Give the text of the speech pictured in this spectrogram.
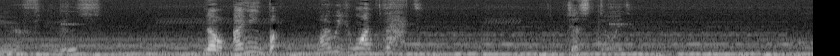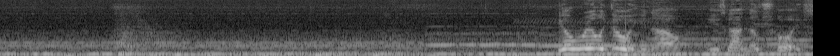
You refuse? No, I mean, but why would you want that? Just do it. He'll really do it, you know. He's got no choice.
